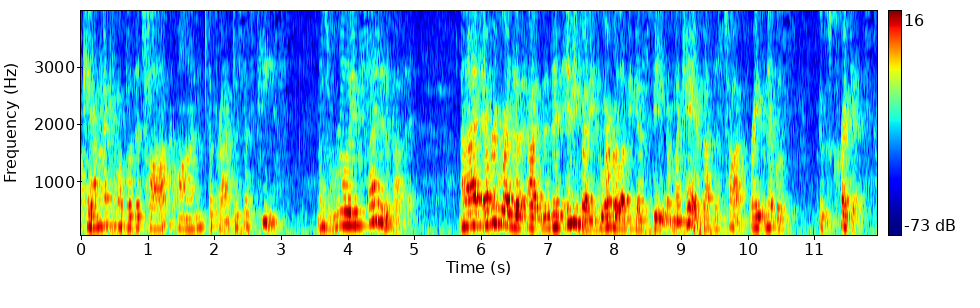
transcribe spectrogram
okay, I'm going to come up with a talk on the practice of peace. And I was really excited about it. And I, everywhere that, I, that anybody, whoever let me guest speak, I'm like, hey, I've got this talk, right? And it was, it was crickets.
